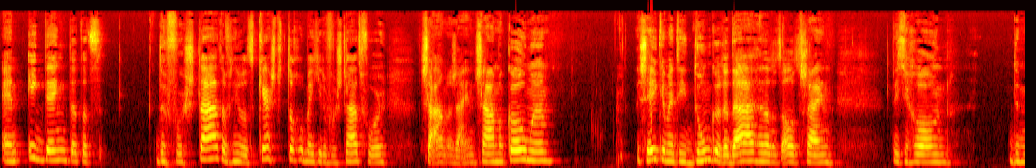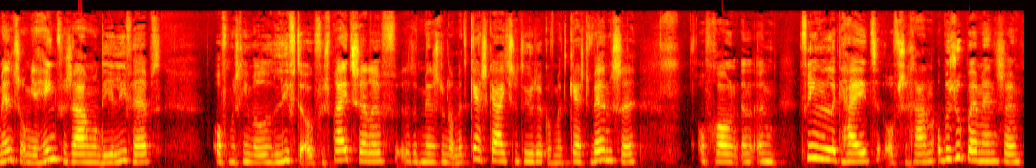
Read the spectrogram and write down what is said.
En ik denk dat dat ervoor staat, of in ieder geval dat kerst toch een beetje ervoor staat voor samen zijn. Samen komen. Zeker met die donkere dagen dat het altijd zijn. Dat je gewoon de mensen om je heen verzamelt die je lief hebt. Of misschien wel liefde ook verspreidt zelf. Dat mensen doen dat met kerstkaartjes natuurlijk, of met kerstwensen. Of gewoon een, een vriendelijkheid, of ze gaan op bezoek bij mensen.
